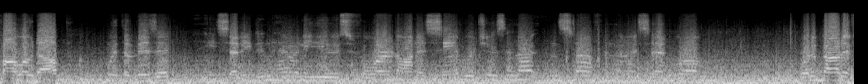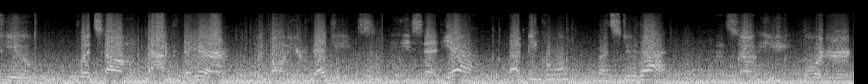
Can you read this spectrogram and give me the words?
followed up with a visit. He said he didn't have any use for it on his sandwiches and that and stuff. And then I said, well, what about if you put some back there with all your veggies? And he said, yeah, that'd be cool. Let's do that. And so he ordered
